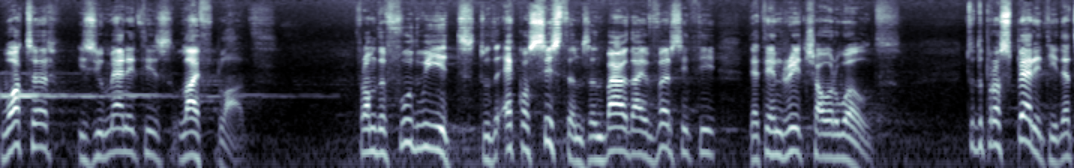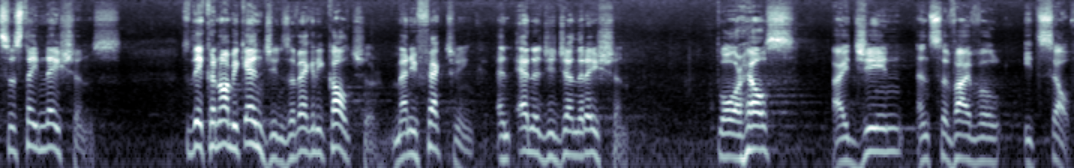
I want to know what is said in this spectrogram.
Water is humanity's lifeblood. From the food we eat to the ecosystems and biodiversity that enrich our world, to the prosperity that sustain nations, to the economic engines of agriculture, manufacturing, and energy generation, to our health, hygiene, and survival itself.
